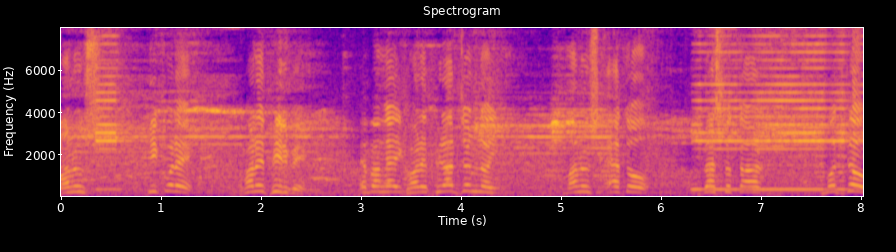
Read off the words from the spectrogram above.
মানুষ কি করে ঘরে ফিরবে এবং এই ঘরে ফেরার জন্যই মানুষ এত ব্যস্ততার মধ্যেও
